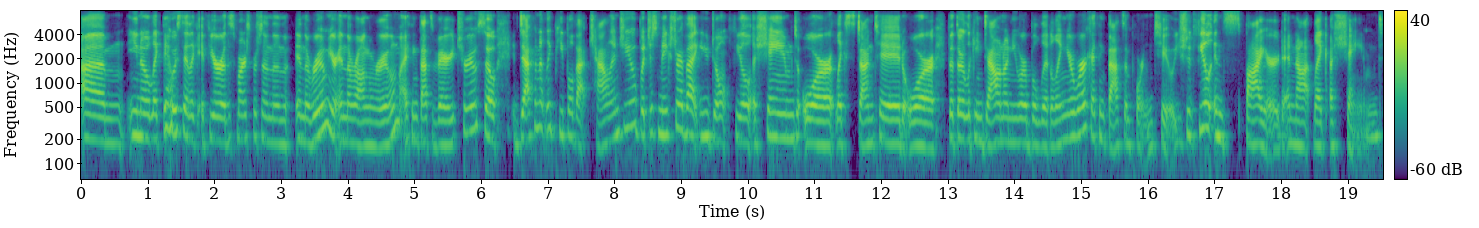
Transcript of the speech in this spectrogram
Um, you know, like they always say, like if you're the smartest person in the, in the room, you're in the wrong room. I think that's very true. So definitely people that challenge you, but just make sure that you don't feel ashamed or like stunted or that they're looking down on you or belittling your work. I think that's important too. You should feel inspired and not like ashamed.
